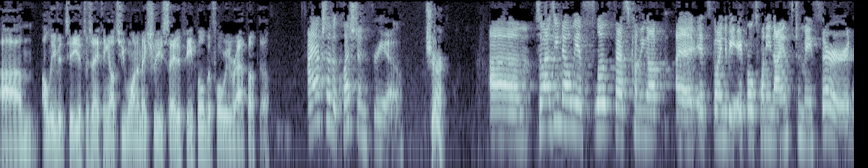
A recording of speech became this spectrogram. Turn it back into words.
Um, I'll leave it to you if there's anything else you want to make sure you say to people before we wrap up, though. I actually have a question for you. Sure. Um, so as you know, we have Flote Fest coming up. Uh, it's going to be April 29th to May 3rd,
